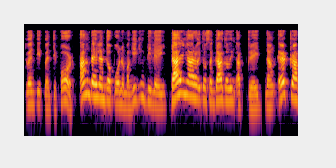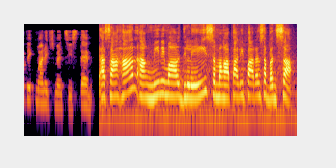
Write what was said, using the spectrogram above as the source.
2024. Ang dahilan daw po na magiging delay dahil nga raw ito sa gagawing upgrade ng Air Traffic Management System. Asahan ang minimal delays sa mga paliparan sa bansa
